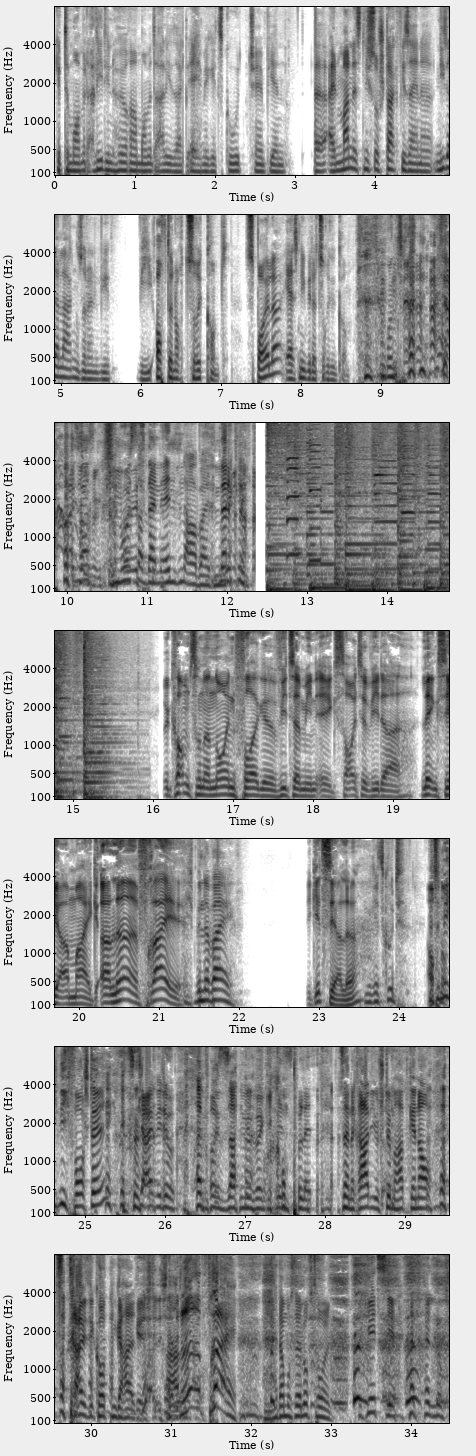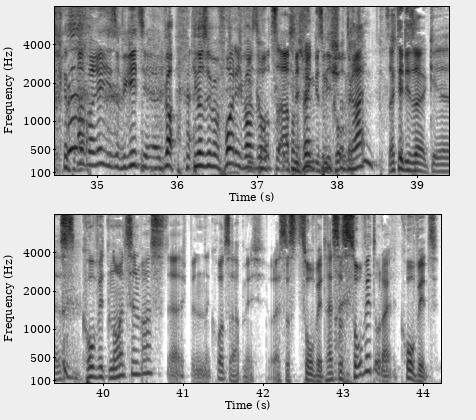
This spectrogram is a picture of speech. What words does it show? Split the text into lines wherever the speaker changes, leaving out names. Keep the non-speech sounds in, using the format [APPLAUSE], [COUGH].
Gibt der Mohammed Ali den Hörer. Mohammed Ali sagt, ey, mir geht's gut, Champion. Äh, ein Mann ist nicht so stark wie seine Niederlagen, sondern wie, wie oft er noch zurückkommt. Spoiler, er ist nie wieder zurückgekommen. [LAUGHS] Und dann,
Also, du musst an deinen Enden arbeiten. Wirklich.
Willkommen zu einer neuen Folge Vitamin X. Heute wieder links hier am Mic. Alain, frei.
Ich bin dabei.
Wie geht's dir, Alain?
Mir geht's gut.
Willst du mich nicht vorstellen? [LAUGHS]
ist geil, wie du [LAUGHS] einfach Sachen übergehst.
Komplett. Seine Radiostimme hat genau drei Sekunden gehalten.
Ich- ich-
Alle frei! Da muss er Luft holen.
Wie geht's dir? [LAUGHS] Hat er Luft? Aber richtig so, wie geht's dir? Ich war, ich war so überfordert, ich war so.
kurzatmig wegen diesem
schon
Covid.
dran?
Sagt dir dieser äh, ist Covid-19 was? Ja, ich bin kurzatmig. Oder ist das Zovid? Heißt das Zovid oder Covid?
